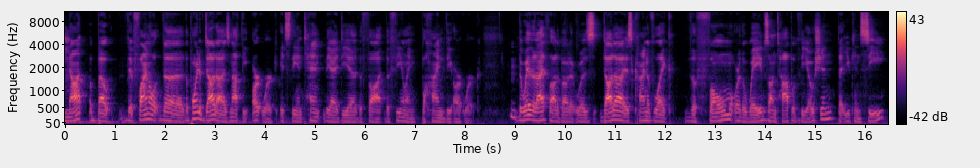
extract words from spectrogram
not about the final the the point of Dada is not the artwork. It's the intent, the idea, the thought, the feeling behind the artwork. Hmm. The way that I thought about it was Dada is kind of like the foam or the waves on top of the ocean that you can see,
